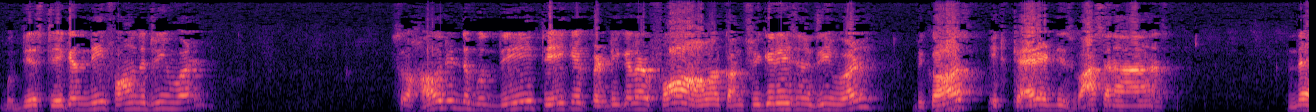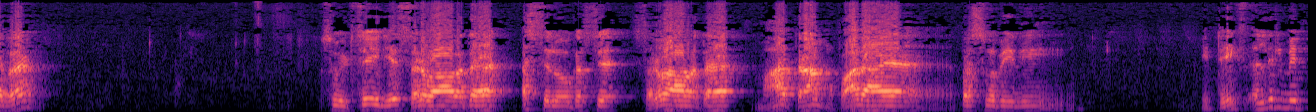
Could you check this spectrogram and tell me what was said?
Buddhi has taken the form of the dream world. So how did the buddhi take a particular form or configuration in dream world? Because it carried these vasanas. Therefore, so it said, yes, sarvavata asya lokasya sarvavata Matram upadaya prasvapedi. It takes a little bit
